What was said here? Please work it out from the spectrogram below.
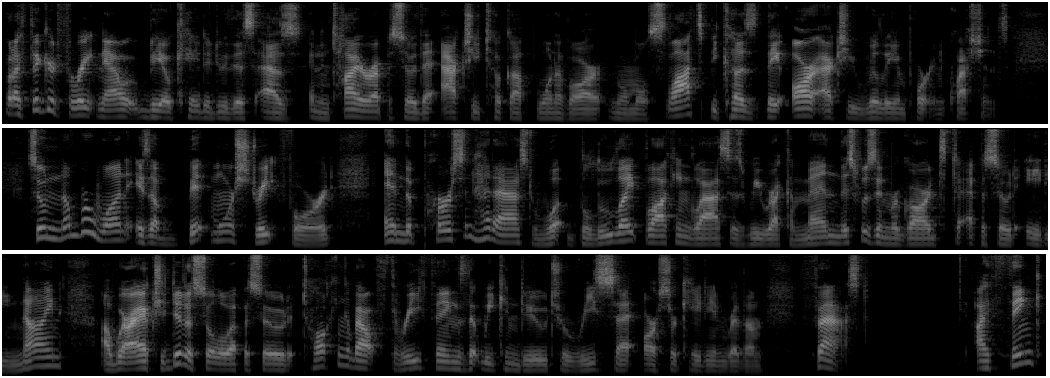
but I figured for right now it would be okay to do this as an entire episode that actually took up one of our normal slots because they are actually really important questions. So, number one is a bit more straightforward, and the person had asked what blue light blocking glasses we recommend. This was in regards to episode 89, uh, where I actually did a solo episode talking about three things that we can do to reset our circadian rhythm fast. I think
